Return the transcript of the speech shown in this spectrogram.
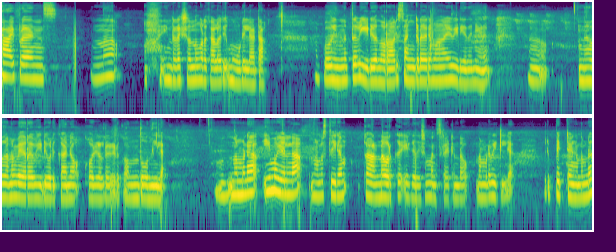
ഹായ് ഫ്രണ്ട്സ് ഇന്ന് ഇൻട്രഡക്ഷൻ ഒന്നും കൊടുക്കാനുള്ളൊരു മൂഡില്ല കേട്ടോ അപ്പോൾ ഇന്നത്തെ വീഡിയോ എന്ന് പറഞ്ഞാൽ ഒരു സങ്കടകരമായ വീഡിയോ തന്നെയാണ്. ഉം, ഇന്ന് അത് കാരണം വേറെ വീഡിയോ എടുക്കാനോ കോഴികളുടെ എടുക്കാനോ ഒന്നും തോന്നിയില്ല. നമ്മുടെ ഈ മുയലിനെ നമ്മൾ സ്ഥിരം കാണുന്നവർക്ക് ഏകദേശം മനസ്സിലായിട്ടുണ്ടാവും. നമ്മുടെ വീട്ടിലെ ഒരു പെറ്റാണ് നമ്മുടെ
